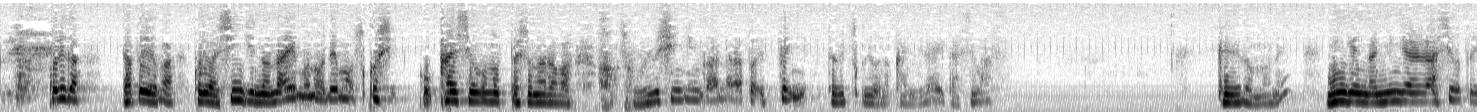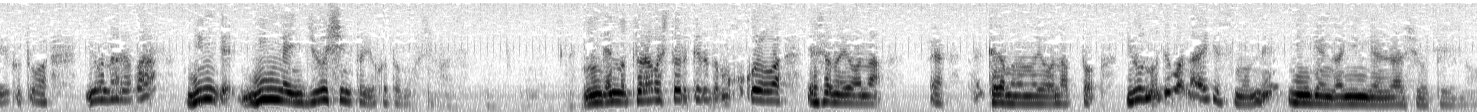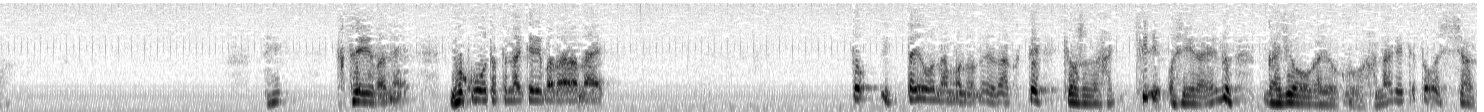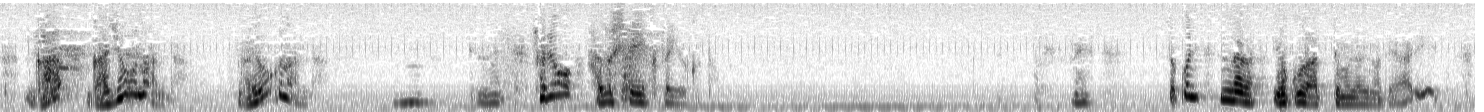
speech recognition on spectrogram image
という。これが、例えば、これは信心のないものでも少しこう関心を持った人ならば、あ、そういう信心があるならといっぺんに飛びつくような感じがいたします。けれどもね、人間が人間らしいということは言うならば人間人面重心ということを申します人間の面はしとるけれども心は餌のような手玉のようなというのではないですもんね。人間が人間らしいというのは。ね、例えばね欲を立てなければならない。といったようなものではなくて教祖がはっきり教えられる。牙城が欲を離れてとおっしゃる。が牙城なんだ。牙欲なんだ、ね、それを外していくということ、ね、そこになら欲があってもよいのであり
